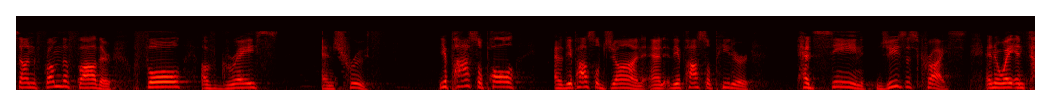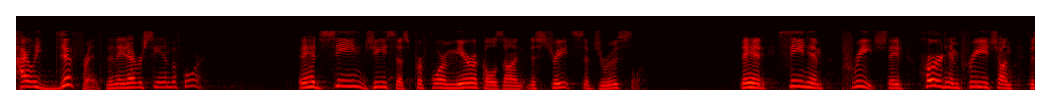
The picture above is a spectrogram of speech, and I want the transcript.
Son from the Father, full of grace and truth. The Apostle Paul, the Apostle John, and the Apostle Peter had seen Jesus Christ in a way entirely different than they'd ever seen him before. They had seen Jesus perform miracles on the streets of Jerusalem. They had seen him preach. They'd heard him preach on the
